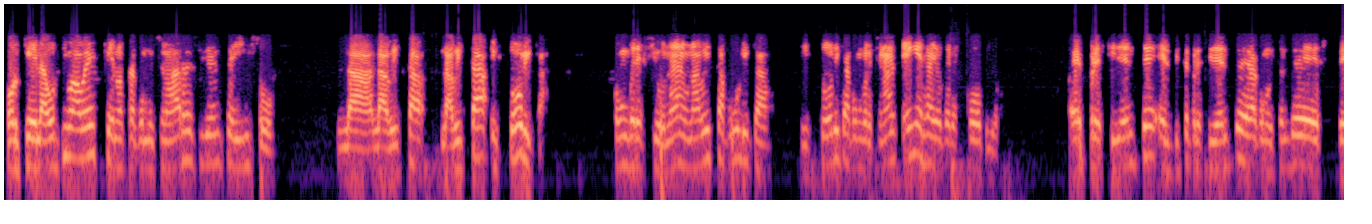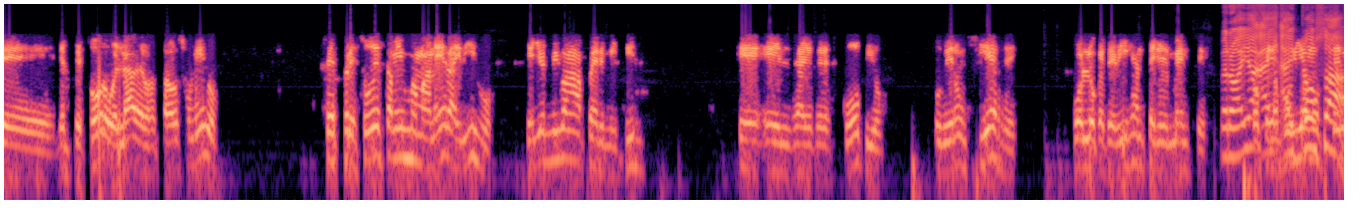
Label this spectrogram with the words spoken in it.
Porque la última vez que nuestra comisionada residente hizo la, la vista la vista histórica congresional, una vista pública histórica congresional en el radiotelescopio, el presidente, el vicepresidente de la Comisión de, de- del Tesoro, ¿verdad?, de los Estados Unidos, se expresó de esa misma manera y dijo que ellos no iban a permitir que el radiotelescopio tuviera un cierre, por lo que te dije anteriormente. Pero hay, hay, no hay cosas,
